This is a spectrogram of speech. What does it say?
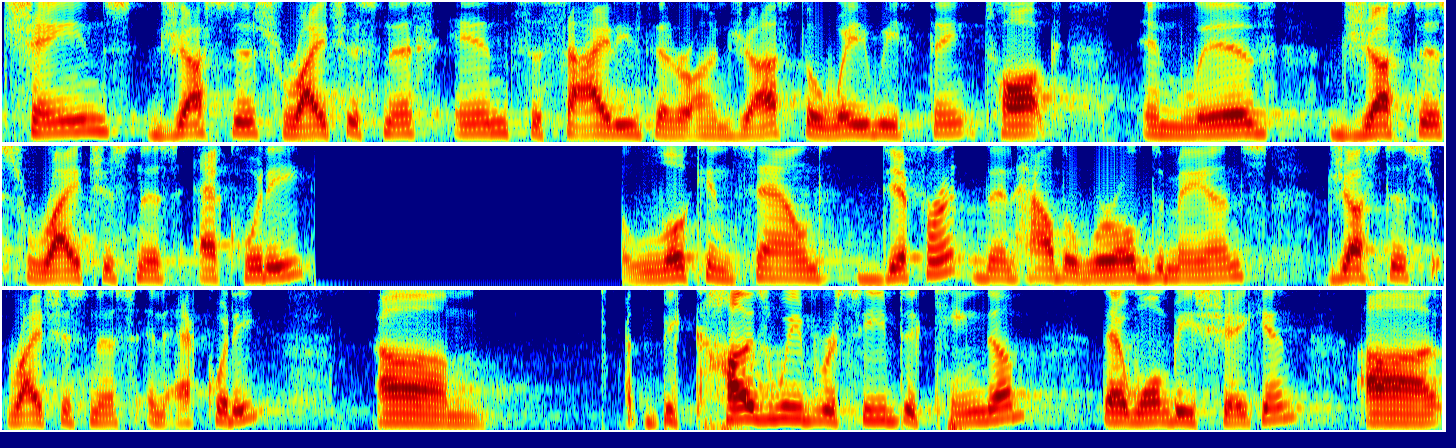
change, justice, righteousness in societies that are unjust, the way we think, talk, and live justice, righteousness, equity look and sound different than how the world demands justice, righteousness, and equity. Um, because we've received a kingdom that won't be shaken, uh,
